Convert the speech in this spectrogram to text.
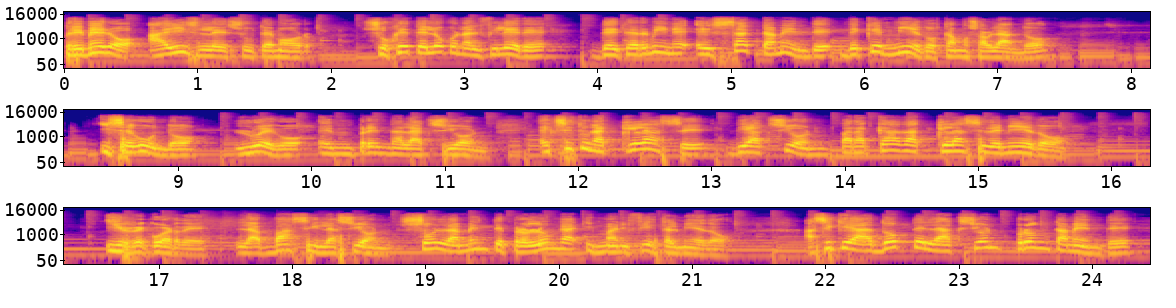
Primero, aísle su temor, sujételo con alfileres, determine exactamente de qué miedo estamos hablando. Y segundo, luego emprenda la acción. Existe una clase de acción para cada clase de miedo. Y recuerde, la vacilación solamente prolonga y manifiesta el miedo. Así que adopte la acción prontamente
